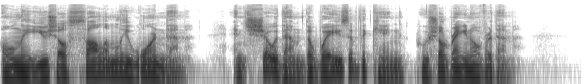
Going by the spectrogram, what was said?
Only you shall solemnly warn them, and show them the ways of the king who shall reign over them.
